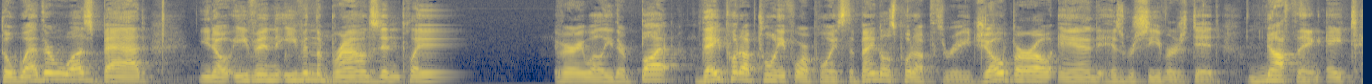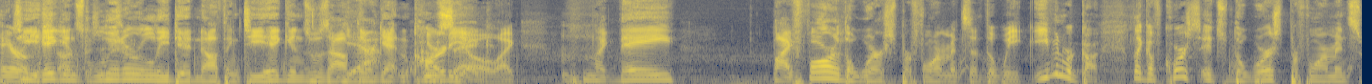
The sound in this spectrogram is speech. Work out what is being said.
the weather was bad. You know, even even the Browns didn't play very well either, but they put up 24 points. The Bengals put up three. Joe Burrow and his receivers did nothing. A terrible. Tee Higgins literally did nothing. Tee Higgins was out yeah, there getting cardio. Like, like they by far the worst performance of the week. Even regard, like, of course, it's the worst performance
